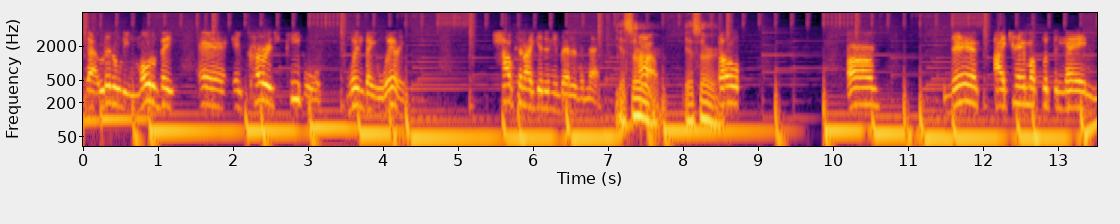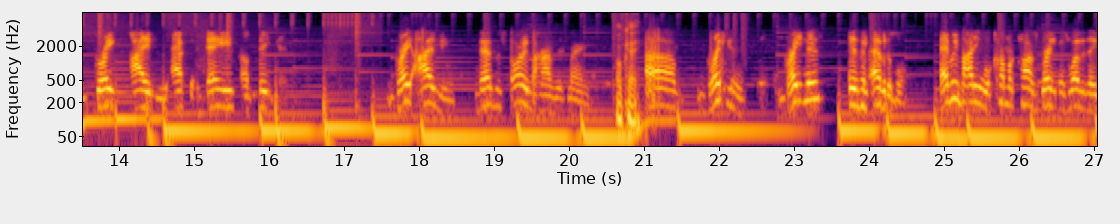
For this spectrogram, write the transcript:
that literally motivates and encourage people when they wear it. How can I get any better than that? Yes, sir. Yes, sir. So, um, then I came up with the name Great Ivy after days of thinking. Great Ivy. There's a story behind this name. Okay. Um, greatness. Greatness is inevitable. Everybody will come across greatness whether they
